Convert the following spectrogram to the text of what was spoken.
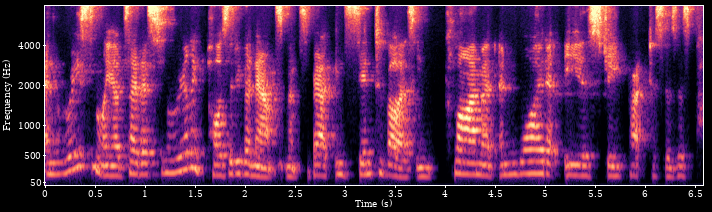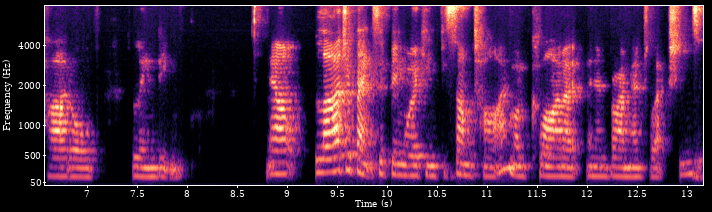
And recently, I'd say there's some really positive announcements about incentivising climate and wider ESG practices as part of lending. Now, larger banks have been working for some time on climate and environmental actions,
